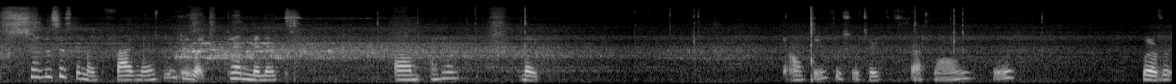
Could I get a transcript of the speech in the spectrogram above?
so this has been like five minutes, maybe like ten minutes. Um, I don't, like, I don't think this will take that long, really. Whatever,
